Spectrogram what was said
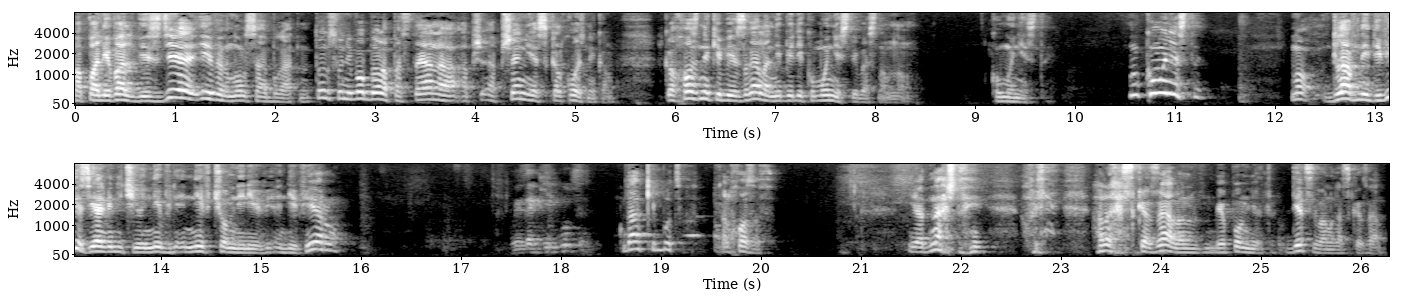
пополивал везде и вернулся обратно. То есть у него было постоянное общ- общение с колхозником. Колхозники в Израиле, они были коммунисты в основном. Коммунисты. Ну, коммунисты. Но главный девиз, я ничего, ни, в- ни в чем не, не, веру. Вы за кибуцы? Да, кибуцев, колхозов. И однажды он рассказал, он, я помню это, в детстве он рассказал.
